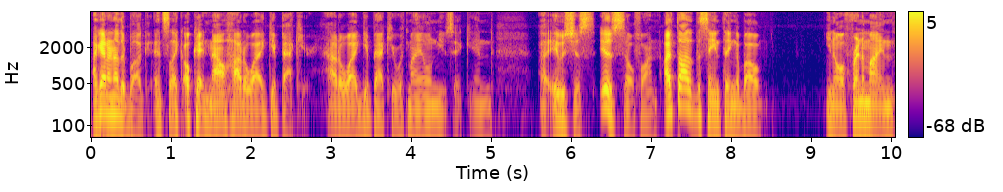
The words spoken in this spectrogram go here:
I got another bug. It's like okay, now how do I get back here? How do I get back here with my own music? And uh, it was just it was so fun. I've thought of the same thing about you know a friend of mine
